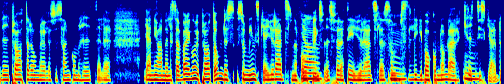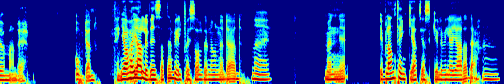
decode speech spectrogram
vi pratar om det, eller Susanne kommer hit, eller Jenny och Ann, eller så, varje gång vi pratar om det så minskar ju rädslorna förhoppningsvis, för att det är ju rädslor som Mm. ligger bakom de där kritiska, dömande orden. tänker Jag har ju aldrig visat en bild på Isolde när hon är död, Nej. men eh, ibland tänker jag att jag skulle vilja göra det. Mm.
